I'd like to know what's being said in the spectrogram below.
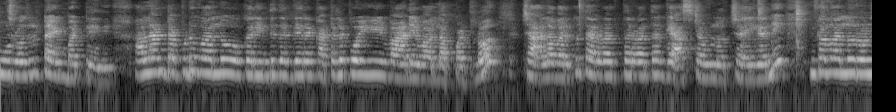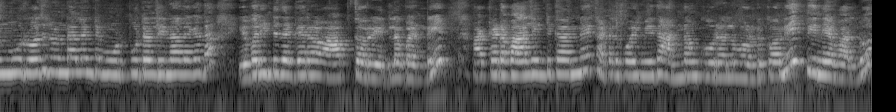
మూడు రోజులు టైం పట్టేది. అలాంటప్పుడు వాళ్ళు ఒకరింటి దగ్గర కట్టెల పొయ్యి వాడేవాళ్ళు అప్పట్లో. చాలా వరకు తర్వాత తర్వాత గ్యాస్ స్టవ్లు వచ్చాయి కానీ ఇంకా వాళ్ళు రెండు మూడు రోజులు ఉండాలంటే మూడు పూటలు తినాలి కదా. ఎవరింటి దగ్గర ఆపుతారు ఎడ్ల బండి అక్కడ వాళ్ళ ఇంటికాడనే కట్టెల పొయ్యి మీద అన్నం కూరలు వండుకొని తినేవాళ్ళు.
